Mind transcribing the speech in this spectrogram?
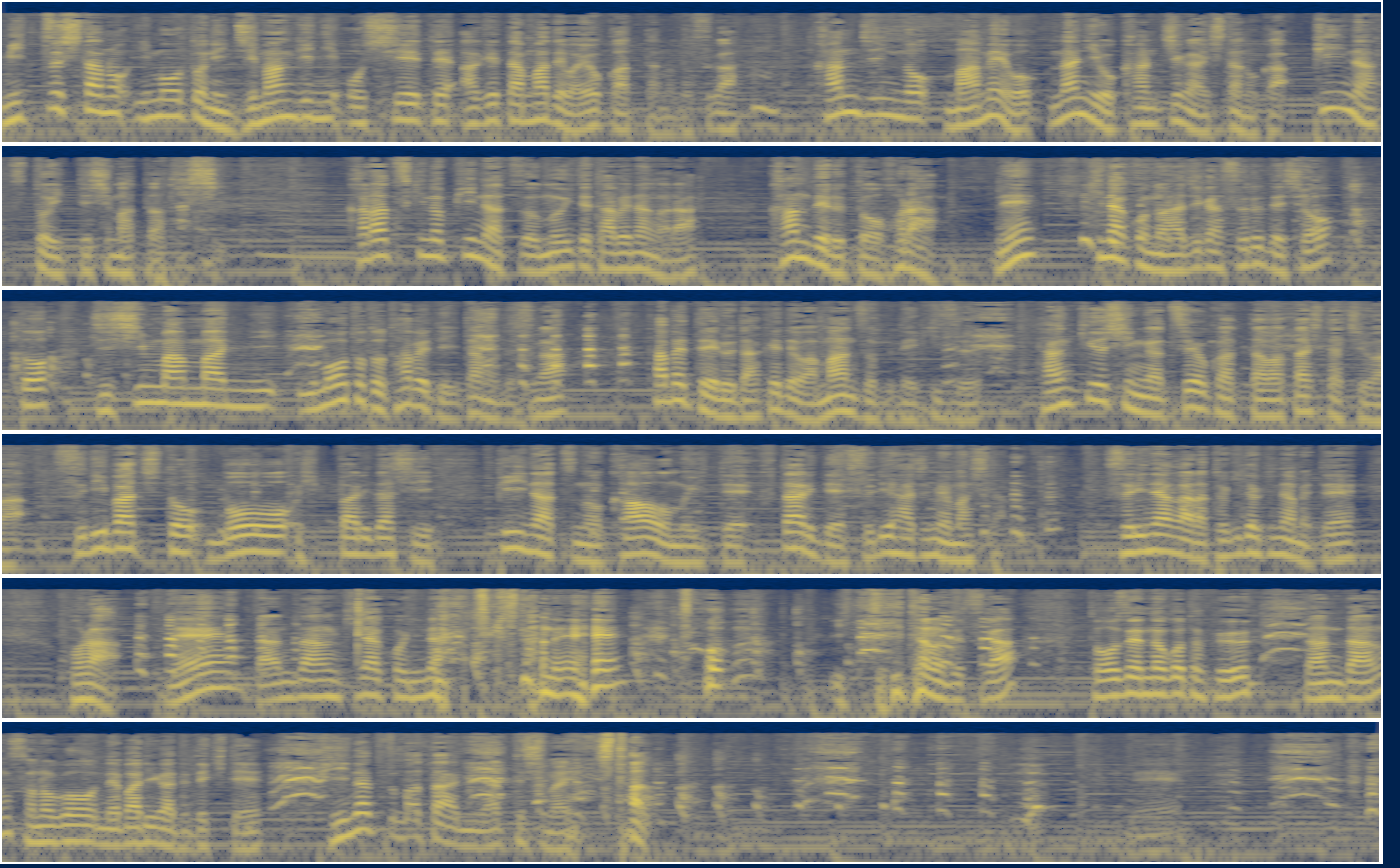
3つ下の妹に自慢げに教えてあげたまでは良かったのですが、肝心の豆を何を勘違いしたのかピーナッツと言ってしまった私。殻付きのピーナッツを剥いて食べながら噛んでるとほらねきな粉の味がするでしょ？と自信満々に妹と食べていたのですが食べているだけでは満足できず探求心が強かった私たちはすり鉢と棒を引っ張り出しピーナッツの皮を剥いて2人ですり始めました。すりながら時々舐めてほらねだんだんきな粉になってきたねと言っていたのですが当然のごとくだんだんその後粘りが出てきてピーナッツバターになってしまいました。ね。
